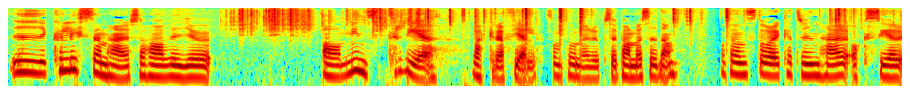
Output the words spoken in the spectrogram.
I kulissen här så har vi ju ja, minst tre vackra fjäll som tornar upp sig på andra sidan. Och sen står Katrin här och ser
